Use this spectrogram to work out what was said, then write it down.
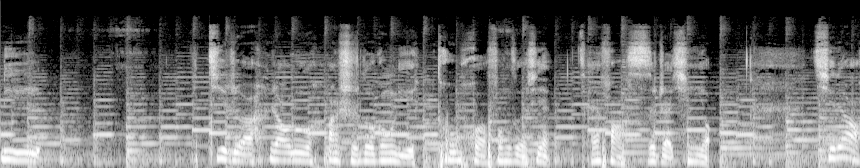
翌日。记者绕路二十多公里，突破封锁线，采访死者亲友，岂料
